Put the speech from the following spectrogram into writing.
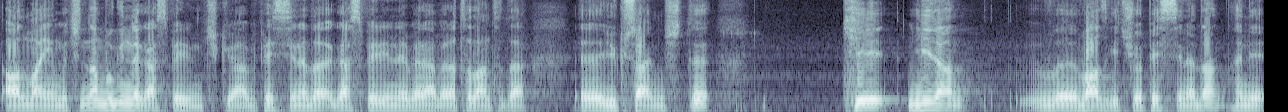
Almanya maçından. Bugün de Gasperini çıkıyor abi. Pessina da Gasperini ile beraber Atalanta'da e, yükselmişti. Ki Milan vazgeçiyor Pessina'dan. Hani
